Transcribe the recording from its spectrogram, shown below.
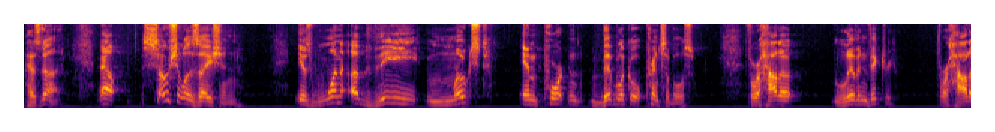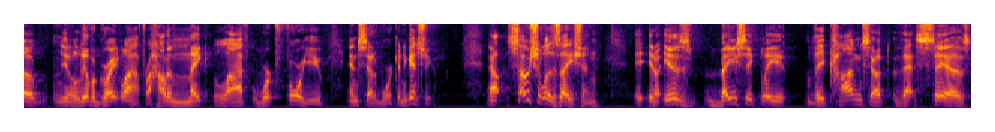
Has done. Now, socialization is one of the most important biblical principles for how to live in victory, for how to you know, live a great life, for how to make life work for you instead of working against you. Now, socialization you know, is basically the concept that says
